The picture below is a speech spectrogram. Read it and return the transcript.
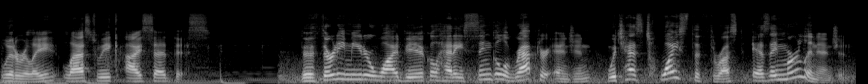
literally. Last week I said this. The 30 meter wide vehicle had a single Raptor engine, which has twice the thrust as a Merlin engine.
